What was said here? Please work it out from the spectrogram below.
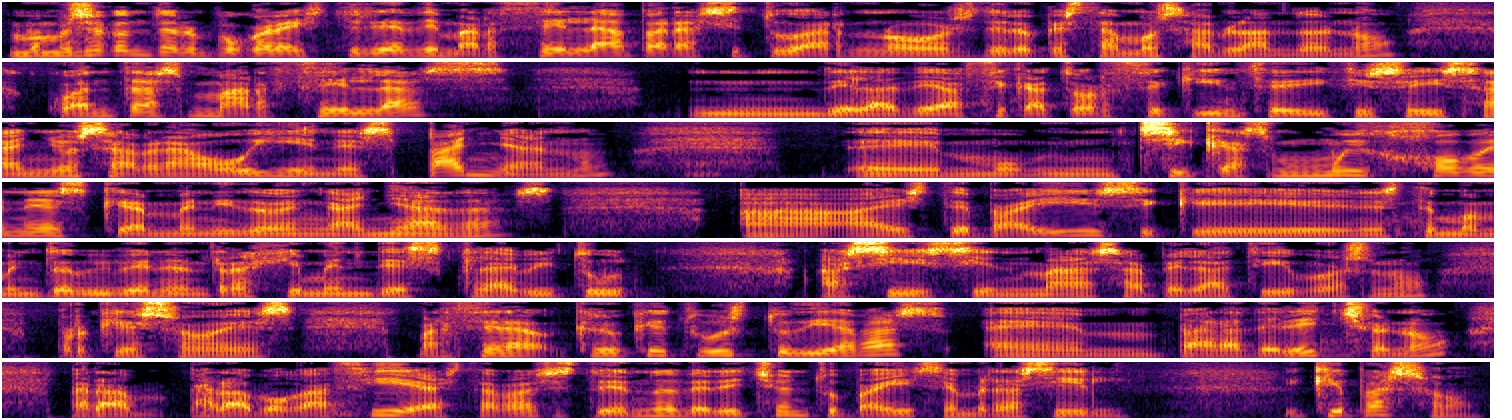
Vamos a contar un poco la historia de Marcela para situarnos de lo que estamos hablando, ¿no? ¿Cuántas Marcelas mm, de la de hace 14, 15, 16 años habrá hoy en España, Eh, chicas muy jóvenes que han venido engañadas a, a este país y que en este momento viven en régimen de esclavitud, así, sin más apelativos, ¿no? Porque eso es. Marcela, creo que tú estudiabas eh, para Derecho, ¿no? Para, para abogacía, estabas estudiando Derecho en tu país, en Brasil. ¿Y qué pasó?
